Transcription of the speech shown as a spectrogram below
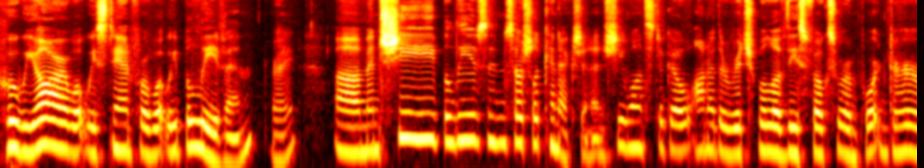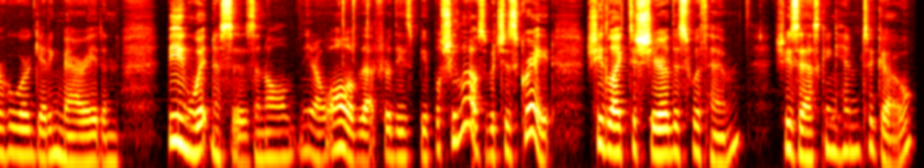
who we are, what we stand for, what we believe in, right? Um, and she believes in social connection and she wants to go honor the ritual of these folks who are important to her who are getting married and being witnesses and all you know all of that for these people she loves which is great she'd like to share this with him she's asking him to go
